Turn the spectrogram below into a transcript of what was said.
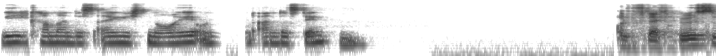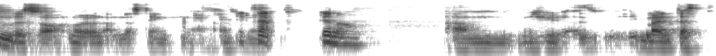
Wie kann man das eigentlich neu und anders denken? Und vielleicht müssen wir es auch neu und anders denken. Also, Exakt, genau. Ähm, ich, also, ich meine, das,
